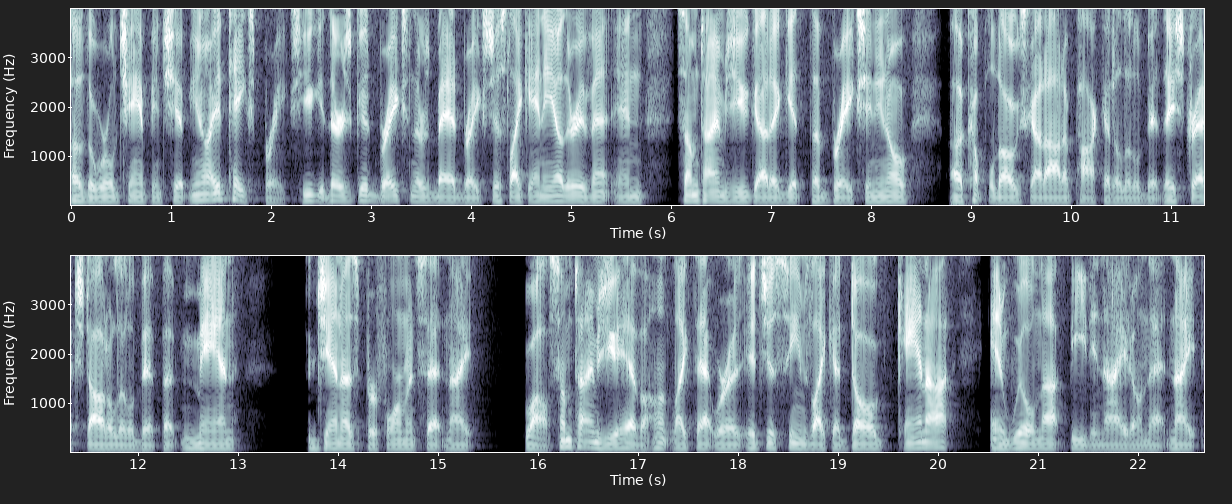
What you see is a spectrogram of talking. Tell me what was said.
of the World Championship, you know, it takes breaks. You there's good breaks and there's bad breaks, just like any other event And sometimes you got to get the breaks. And, you know, a couple dogs got out of pocket a little bit. They stretched out a little bit, but man, Jenna's performance that night. Wow. Sometimes you have a hunt like that where it just seems like a dog cannot and will not be denied on that night,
